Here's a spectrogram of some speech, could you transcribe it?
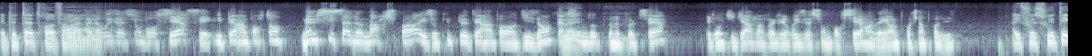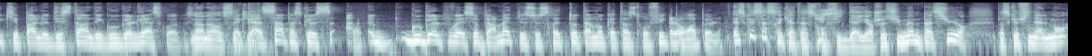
Et peut-être, enfin, pour la valorisation boursière, c'est hyper important. Même si ça ne marche pas, ils occupent le terrain pendant 10 ans, personne d'autre ne peut le faire et donc ils gardent leur valorisation boursière en ayant le prochain produit. Ah, il faut souhaiter qu'il n'y ait pas le destin des Google Glass, quoi. non, non, c'est clair. Ça, parce que Google pouvait se permettre, mais ce serait totalement catastrophique pour Apple. Est-ce que ça serait catastrophique d'ailleurs? Je suis même pas sûr, parce que finalement,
